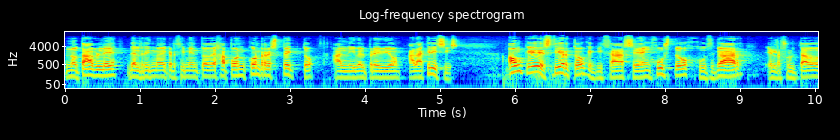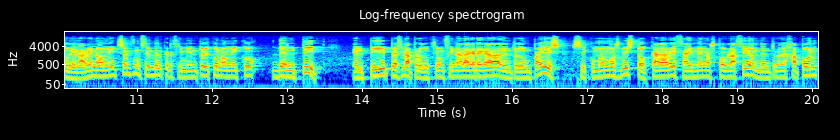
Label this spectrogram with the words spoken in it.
notable, del ritmo de crecimiento de Japón con respecto al nivel previo a la crisis. Aunque es cierto que quizás sea injusto juzgar el resultado del Abenomics en función del crecimiento económico del PIB. El PIB es la producción final agregada dentro de un país. Si, como hemos visto, cada vez hay menos población dentro de Japón,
